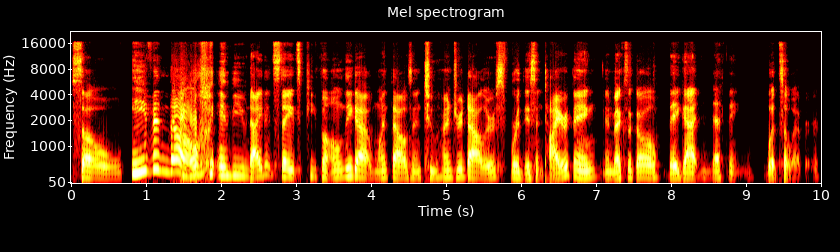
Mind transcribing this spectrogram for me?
So even though in the United States, people only got $1,200 for this entire thing, in Mexico, they got nothing whatsoever.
